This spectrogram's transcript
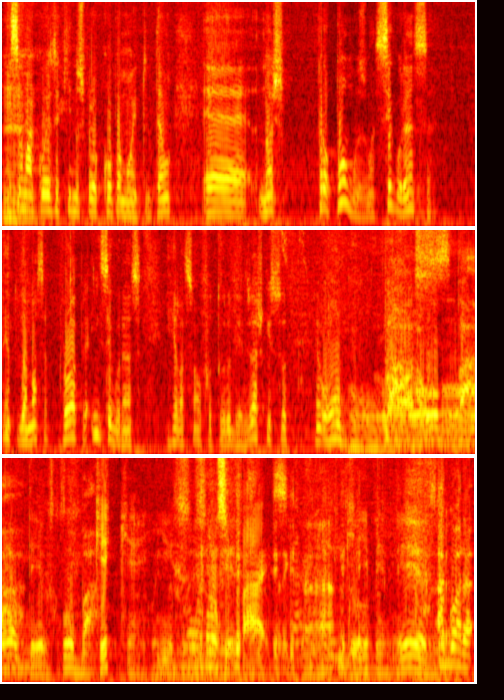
Isso é uma coisa que nos preocupa muito. Então, é, nós propomos uma segurança dentro da nossa própria insegurança em relação ao futuro deles. Eu acho que isso é oba, oba, Meu Deus do céu. oba. Que que é isso? Isso não se faz. Que beleza. Agora,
